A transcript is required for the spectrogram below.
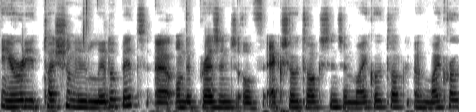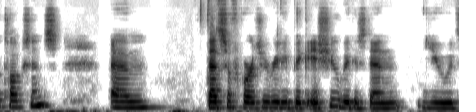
and you already touched on it a little bit uh, on the presence of exotoxins and mycotox- uh, microtoxins. Um, that's of course a really big issue because then you would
